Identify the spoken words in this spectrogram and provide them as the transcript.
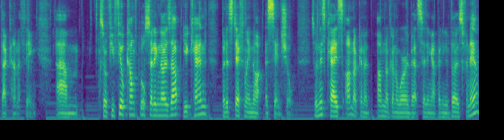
that kind of thing. Um, so if you feel comfortable setting those up, you can, but it's definitely not essential. So in this case, I'm not gonna I'm not gonna worry about setting up any of those for now.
